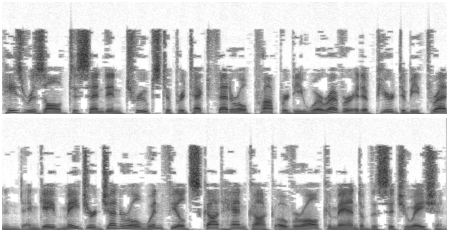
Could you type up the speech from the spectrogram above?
Hayes resolved to send in troops to protect federal property wherever it appeared to be threatened and gave Major General Winfield Scott Hancock overall command of the situation.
